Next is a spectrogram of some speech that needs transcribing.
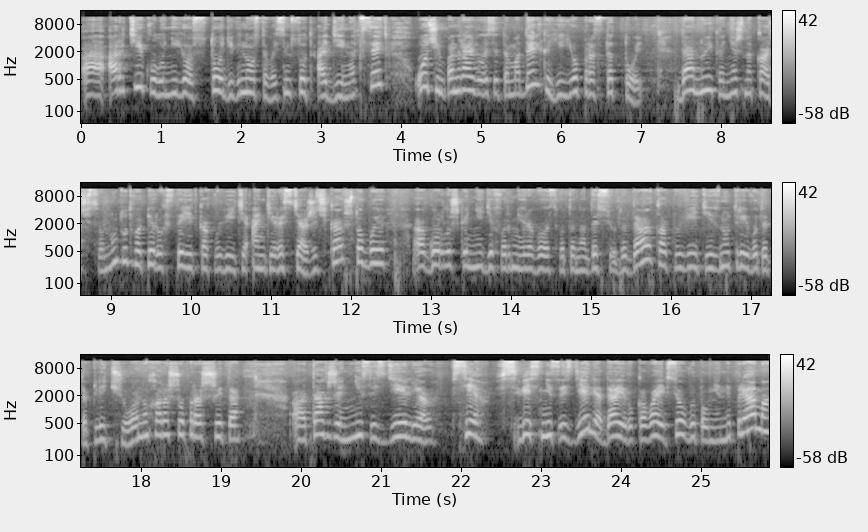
а, артикул у нее 190 811, очень понравилась эта моделька ее простотой, да, ну и, конечно, качеством, ну, тут Тут, во-первых, стоит, как вы видите, антирастяжечка, чтобы а, горлышко не деформировалось. Вот она до сюда, да. Как вы видите, изнутри вот это плечо, оно хорошо прошито. А также низ изделия, все, весь низ изделия, да, и рукава, и все выполнены прямо.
